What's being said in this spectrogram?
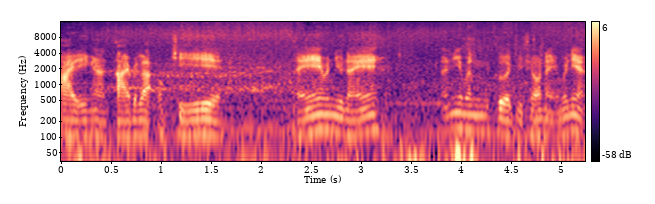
ตายเองฮะตายไปละโอเค ไหนมันอยู่ไหน อันนี้มันเกิดอยู่แถวไหนวะเนี่ย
